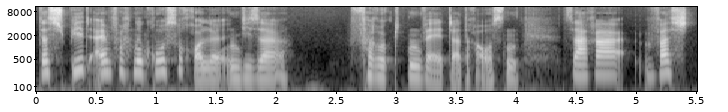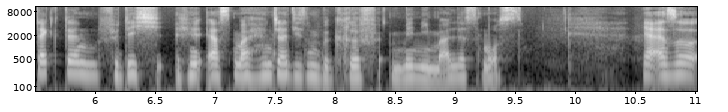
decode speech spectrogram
das spielt einfach eine große Rolle in dieser verrückten Welt da draußen. Sarah, was steckt denn für dich erstmal hinter diesem Begriff Minimalismus? Ja, also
